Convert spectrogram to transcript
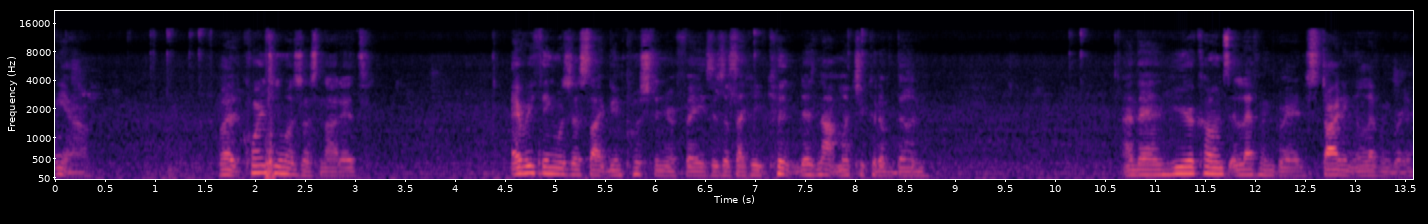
yeah. But quarantine was just not it. Everything was just like being pushed in your face. It's just like you couldn't. There's not much you could have done. And then here comes 11th grade, starting 11th grade.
